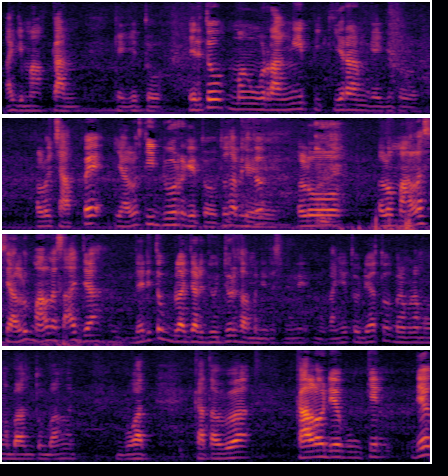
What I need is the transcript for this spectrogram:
lagi makan kayak gitu. Jadi tuh mengurangi pikiran kayak gitu. Loh kalau capek ya lu tidur gitu. Terus habis Oke. itu lu lu males ya lu males aja. Jadi tuh belajar jujur sama diri sendiri. Makanya itu dia tuh benar-benar ngebantu banget buat kata gua kalau dia mungkin dia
